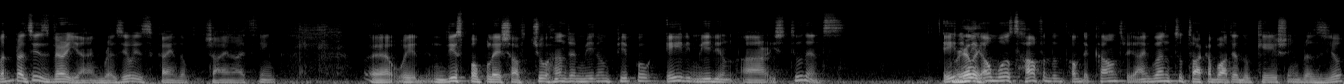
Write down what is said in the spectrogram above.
But Brazil is very young. Brazil is kind of China, I think. Uh, with this population of 200 million people, 80 million are students. 80 really? Million, almost half of the, of the country. I'm going to talk about education in Brazil.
